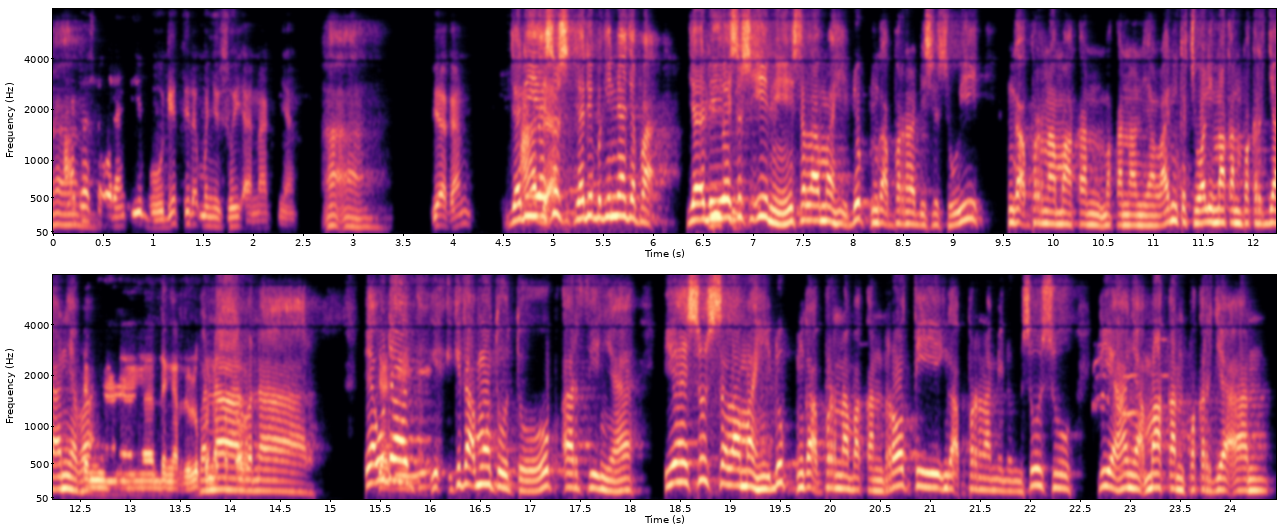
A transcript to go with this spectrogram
ah, ada seorang ibu dia tidak menyusui anaknya, ah, ah. ya kan? Jadi Ada. Yesus, jadi begini aja Pak. Jadi Gitu. Yesus ini selama hidup nggak pernah disusui, nggak pernah makan makanan yang lain kecuali makan pekerjaannya Pak. Dengar, dengar dulu Benar, benar. Ya Jadi- udah ki- kita mau tutup, artinya Yesus selama hidup nggak pernah makan roti, nggak pernah minum susu, dia hanya makan pekerjaan.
